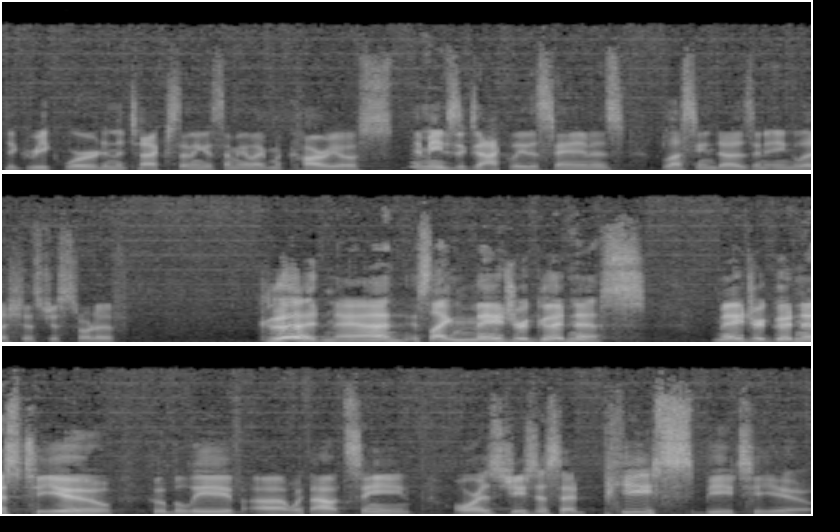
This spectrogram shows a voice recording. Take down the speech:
the Greek word in the text. I think it's something like makarios. It means exactly the same as blessing does in English. It's just sort of good, man. It's like major goodness. Major goodness to you who believe uh, without seeing. Or as Jesus said, peace be to you.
